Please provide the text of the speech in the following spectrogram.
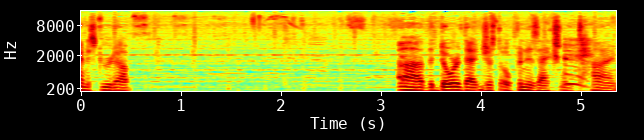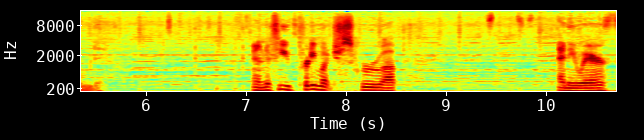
Kinda screwed up. Uh, the door that just opened is actually timed. And if you pretty much screw up anywhere,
